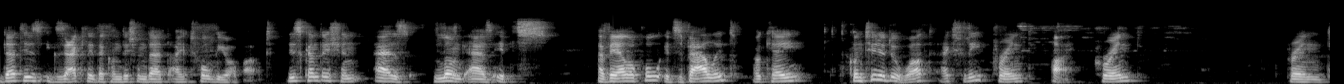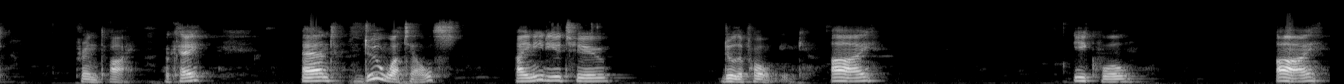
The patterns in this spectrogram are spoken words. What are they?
that is exactly the condition that I told you about. This condition, as long as it's available, it's valid, okay? Continue to what? Actually, print i, print, print, print i, okay? And do what else? I need you to do the following. i equal i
